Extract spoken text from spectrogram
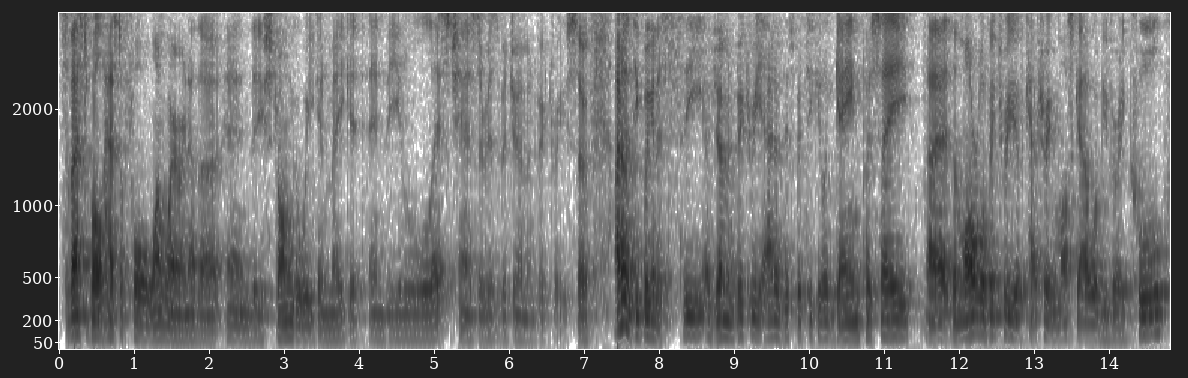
Sevastopol has to fall one way or another, and the stronger we can make it, then the less chance there is of a German victory. So I don't think we're going to see a German victory out of this particular game per se. Uh, the moral victory of capturing Moscow would be very cool,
